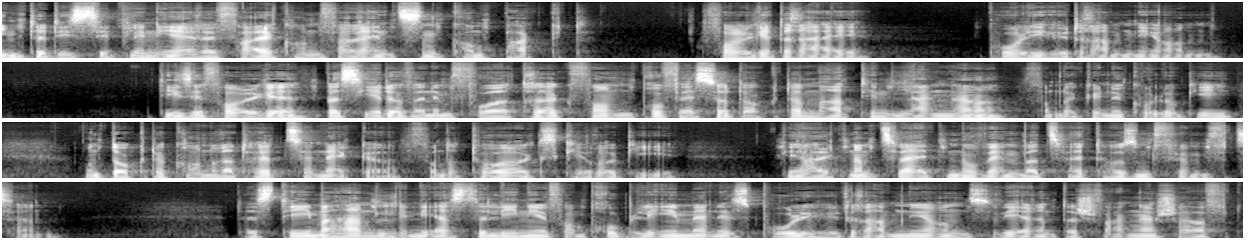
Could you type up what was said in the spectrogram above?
Interdisziplinäre Fallkonferenzen kompakt. Folge 3 Polyhydramnion. Diese Folge basiert auf einem Vortrag von Prof. Dr. Martin Langer von der Gynäkologie und Dr. Konrad Hötzenecker von der Thoraxchirurgie, gehalten am 2. November 2015. Das Thema handelt in erster Linie vom Problem eines Polyhydramnions während der Schwangerschaft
